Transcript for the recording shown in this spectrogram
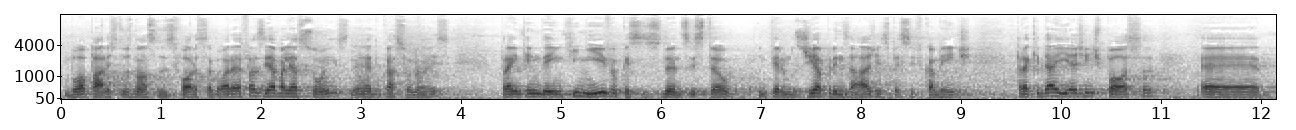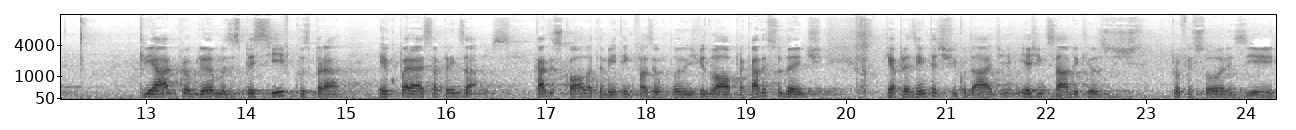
boa parte dos nossos esforços agora, é fazer avaliações né, educacionais para entender em que nível que esses estudantes estão, em termos de aprendizagem especificamente, para que daí a gente possa é, criar programas específicos para recuperar essas aprendizagens. Cada escola também tem que fazer um plano individual para cada estudante que apresenta dificuldade e a gente sabe que os professores e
